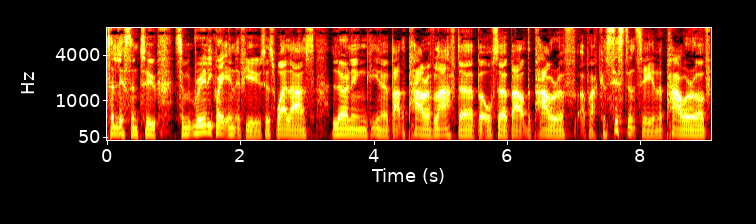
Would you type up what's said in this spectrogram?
to listen to some really great interviews as well as learning, you know, about the power of laughter, but also about the power of, of consistency and the power of,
